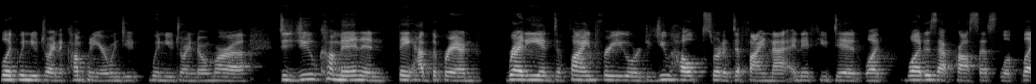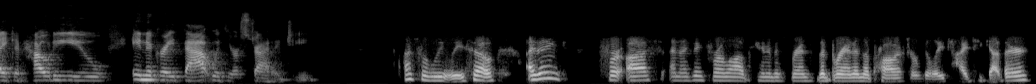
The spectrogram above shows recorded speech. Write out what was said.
like when you joined a company or when you when you joined Omura, did you come in and they had the brand ready and defined for you or did you help sort of define that? And if you did what what does that process look like? And how do you integrate that with your strategy? Absolutely. So i think for us and i think for a lot of cannabis brands the brand and the product are really tied together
